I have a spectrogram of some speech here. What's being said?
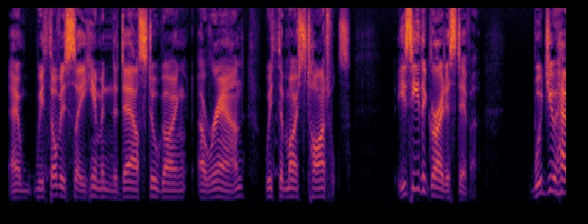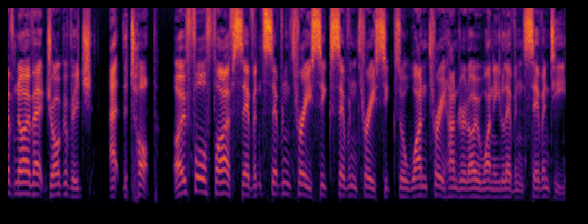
and with obviously him and Nadal still going around with the most titles. Is he the greatest ever? Would you have Novak Djokovic at the top? 0457 736 736 or 1300 01 1170.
